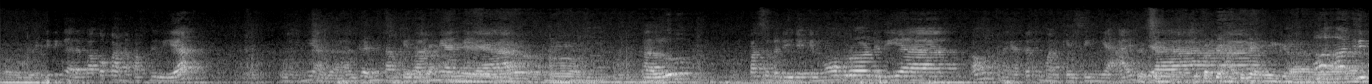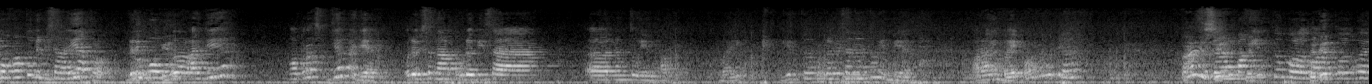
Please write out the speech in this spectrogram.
Oh, iya. jadi nggak ada patokan nah pas dilihat wah ini agak-agak nih tampilannya nih ya Iya. Hmm. lalu pas udah diajakin ngobrol dilihat. Oh ternyata cuma casingnya aja. Casingnya, tapi hatinya enggak. Ah, ah, jadi bokap tuh udah bisa lihat loh. Dari Oke. ngobrol aja ya. Ngobrol sejam aja. Udah bisa udah bisa eh, nentuin oh baik gitu. Udah bisa nentuin dia. Orangnya baik oh udah. Nice ya. gampang Jadi- itu kalau jadi orang tua gue.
